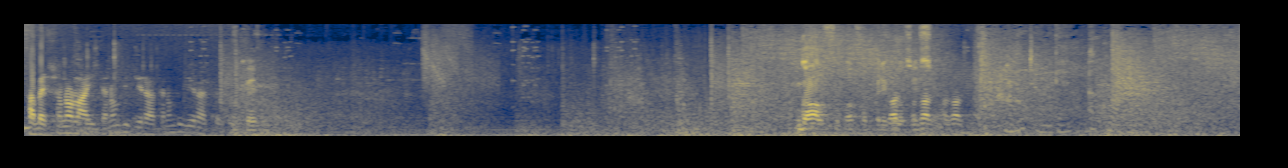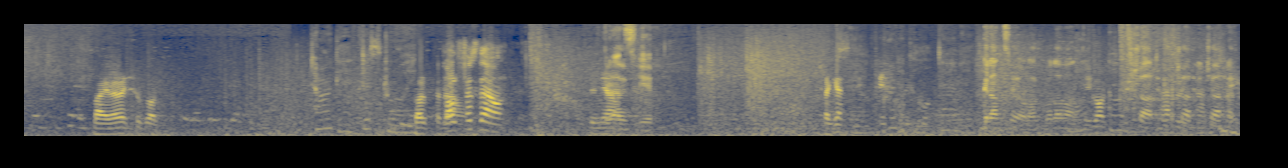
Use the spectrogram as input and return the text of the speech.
Vabbè, sono light, non vi girate, non vi girate. Ok. Golf, golf è Golf, pericolosissimo. golf, golf. Acquired. Vai, vai su golf. Golf down. Golf is down. Grazie. Ragazzi, ecco, Critical ecco. damage. Granzeola, qua davanti. Golf. Charlie, Charlie, Charlie.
